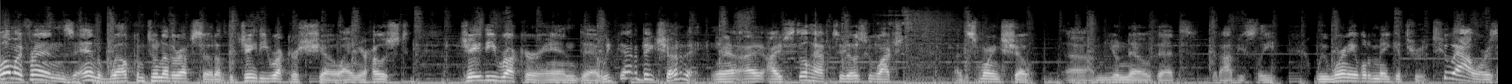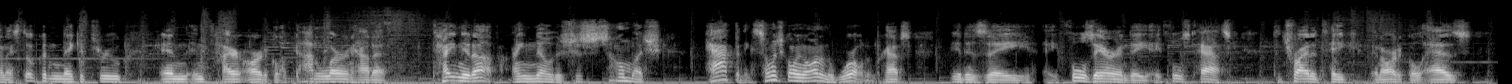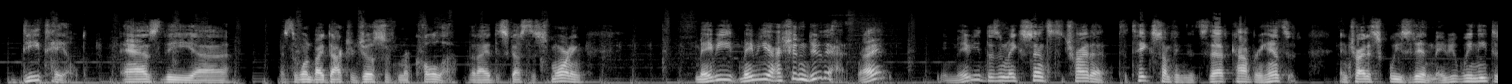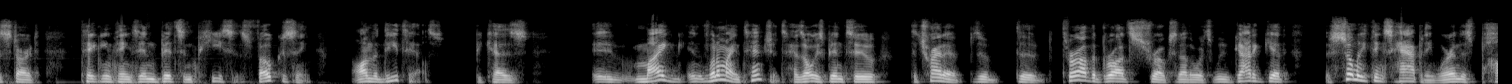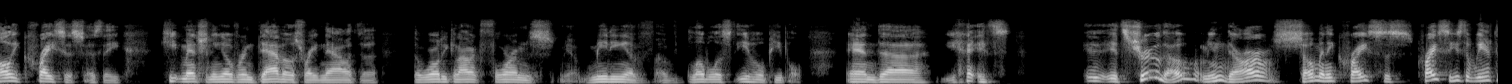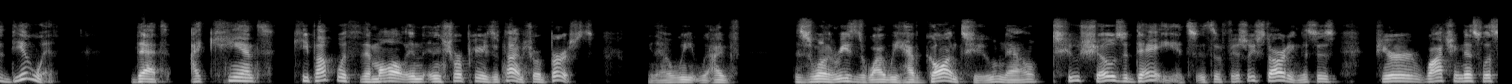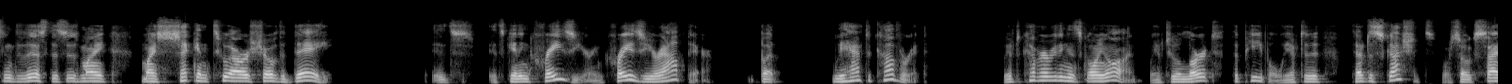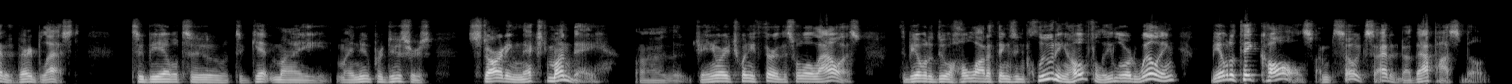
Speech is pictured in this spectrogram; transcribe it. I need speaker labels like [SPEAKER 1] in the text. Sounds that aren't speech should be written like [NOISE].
[SPEAKER 1] Hello, my friends, and welcome to another episode of the JD Rucker Show. I'm your host, JD Rucker, and uh, we've got a big show today. You know, I, I still have to those who watched uh, this morning's show. Um, you'll know that that obviously we weren't able to make it through two hours, and I still couldn't make it through an entire article. I've got to learn how to tighten it up. I know there's just so much happening, so much going on in the world, and perhaps it is a a fool's errand, a, a fool's task to try to take an article as detailed as the uh, as the one by Dr. Joseph Mercola that I discussed this morning. Maybe maybe I shouldn't do that, right? I mean, maybe it doesn't make sense to try to to take something that's that comprehensive and try to squeeze it in. Maybe we need to start taking things in bits and pieces, focusing on the details because my one of my intentions has always been to to try to, to to throw out the broad strokes. In other words, we've got to get there's so many things happening. We're in this poly crisis, as they keep mentioning over in Davos right now at the the World Economic Forum's you know, meeting of of globalist evil people, and uh, [LAUGHS] yeah, it's it's true though. I mean, there are so many crisis crises that we have to deal with that I can't keep up with them all in, in short periods of time, short bursts. You know, we, we I've this is one of the reasons why we have gone to now two shows a day. It's it's officially starting. This is if you're watching this, listening to this, this is my my second two hour show of the day. It's it's getting crazier and crazier out there, but we have to cover it. We have to cover everything that's going on. We have to alert the people. We have to, to have discussions. We're so excited, very blessed to be able to to get my my new producers starting next Monday uh, the January 23rd. This will allow us to be able to do a whole lot of things, including, hopefully, Lord willing, be able to take calls. I'm so excited about that possibility.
